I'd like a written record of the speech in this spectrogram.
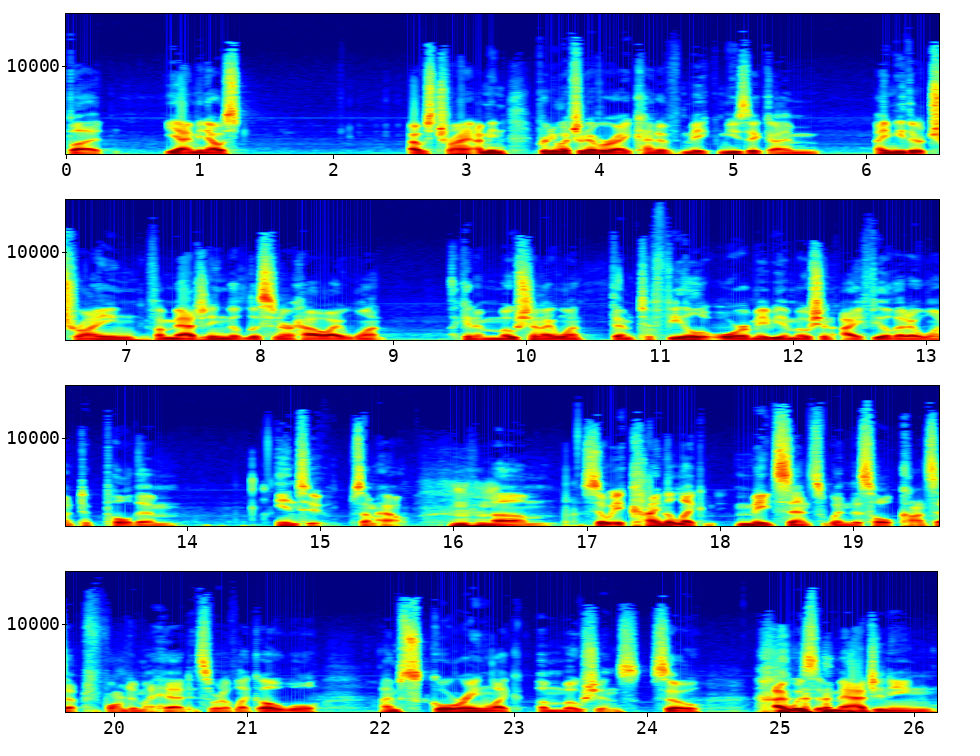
but yeah, I mean, I was I was trying. I mean, pretty much whenever I kind of make music, I'm I'm either trying if I'm imagining the listener how I want like an emotion I want them to feel, or maybe emotion I feel that I want to pull them into somehow. Um, so it kind of like made sense when this whole concept formed in my head. It's sort of like, oh well, I'm scoring like emotions. So I was imagining,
